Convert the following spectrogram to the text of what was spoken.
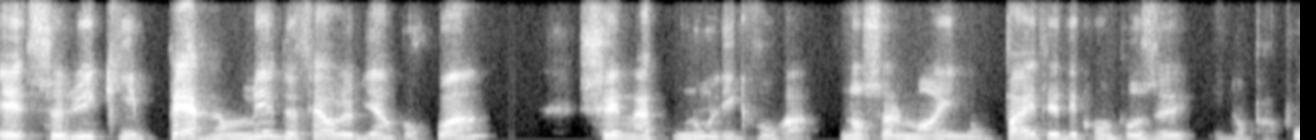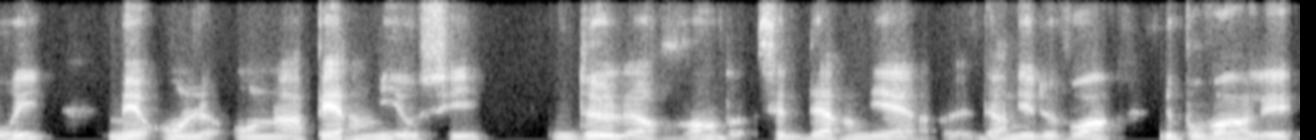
est celui qui permet de faire le bien. Pourquoi? Non seulement ils n'ont pas été décomposés, ils n'ont pas pourri, mais on, a permis aussi de leur rendre cette dernière, euh, dernier devoir de pouvoir les,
